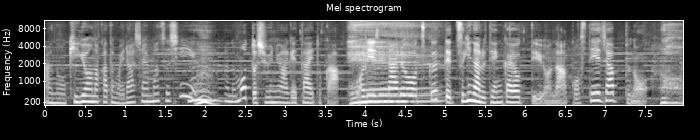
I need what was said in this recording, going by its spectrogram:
あの起業の方もいらっしゃいますし、ん。あのもっと収入を上げたいとかオリジナルを作って次なる展開をっていうようなこうステージアップのあ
